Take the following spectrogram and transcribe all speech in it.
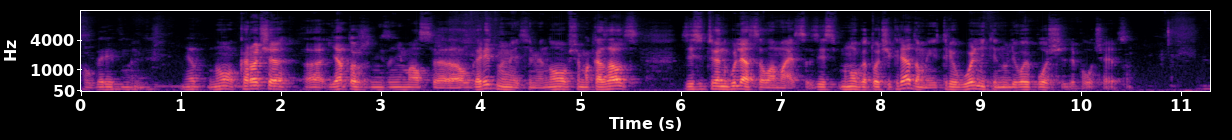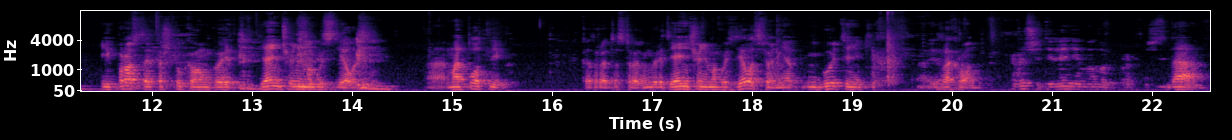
Алгоритмами. Нет, ну, короче, э, я тоже не занимался алгоритмами этими, но, в общем, оказалось, здесь и триангуляция ломается. Здесь много точек рядом, и треугольники нулевой площади получаются. И просто эта штука вам говорит, я ничего не могу сделать. А, Matplotlib, который это строит, он говорит, я ничего не могу сделать, все, нет, не будет тебе никаких э, изохрон. Короче, деление на ноль практически. Да.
